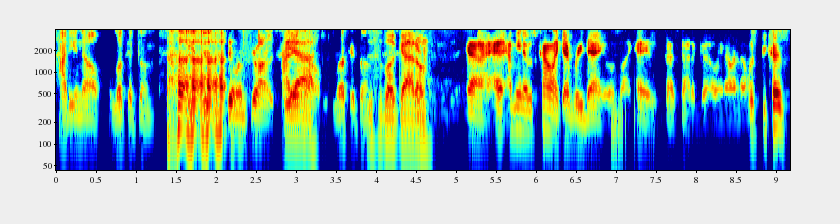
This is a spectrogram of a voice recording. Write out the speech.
How do you know? Look at them. These dudes are doing drugs. How Yeah. do you know? Look at them. Just look at them. Yeah, I, I mean, it was kind of like every day. It was like, hey, this guy's got to go, you know. And it was because,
